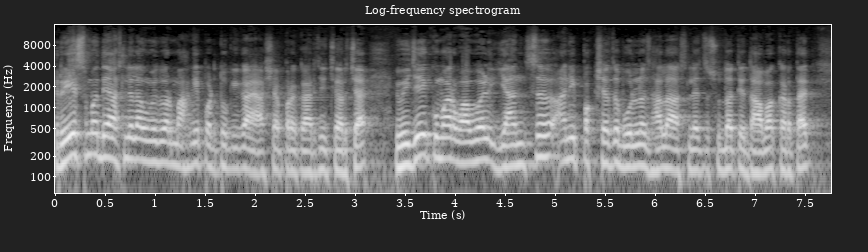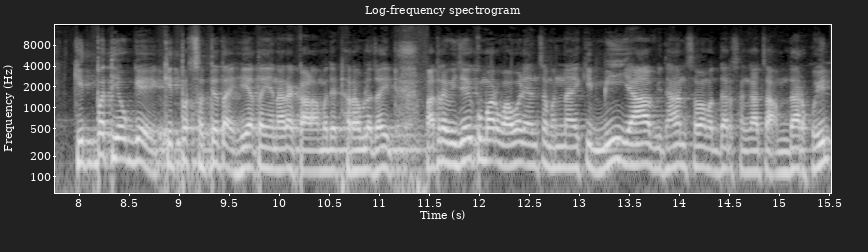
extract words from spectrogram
रेसमध्ये असलेला उमेदवार मागे पडतो की काय अशा प्रकारची चर्चा आहे. विजयकुमार वावळ यांचं आणि पक्षाचं बोलणं झालं असल्याचं सुद्धा ते दावा करतायत. कितपत योग्य आहे कितपत सत्यता आहे हे आता येणाऱ्या काळामध्ये ठरवलं जाईल. मात्र विजयकुमार वावळ यांचं म्हणणं आहे की मी या विधानसभा मतदारसंघाचा आमदार होईल.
